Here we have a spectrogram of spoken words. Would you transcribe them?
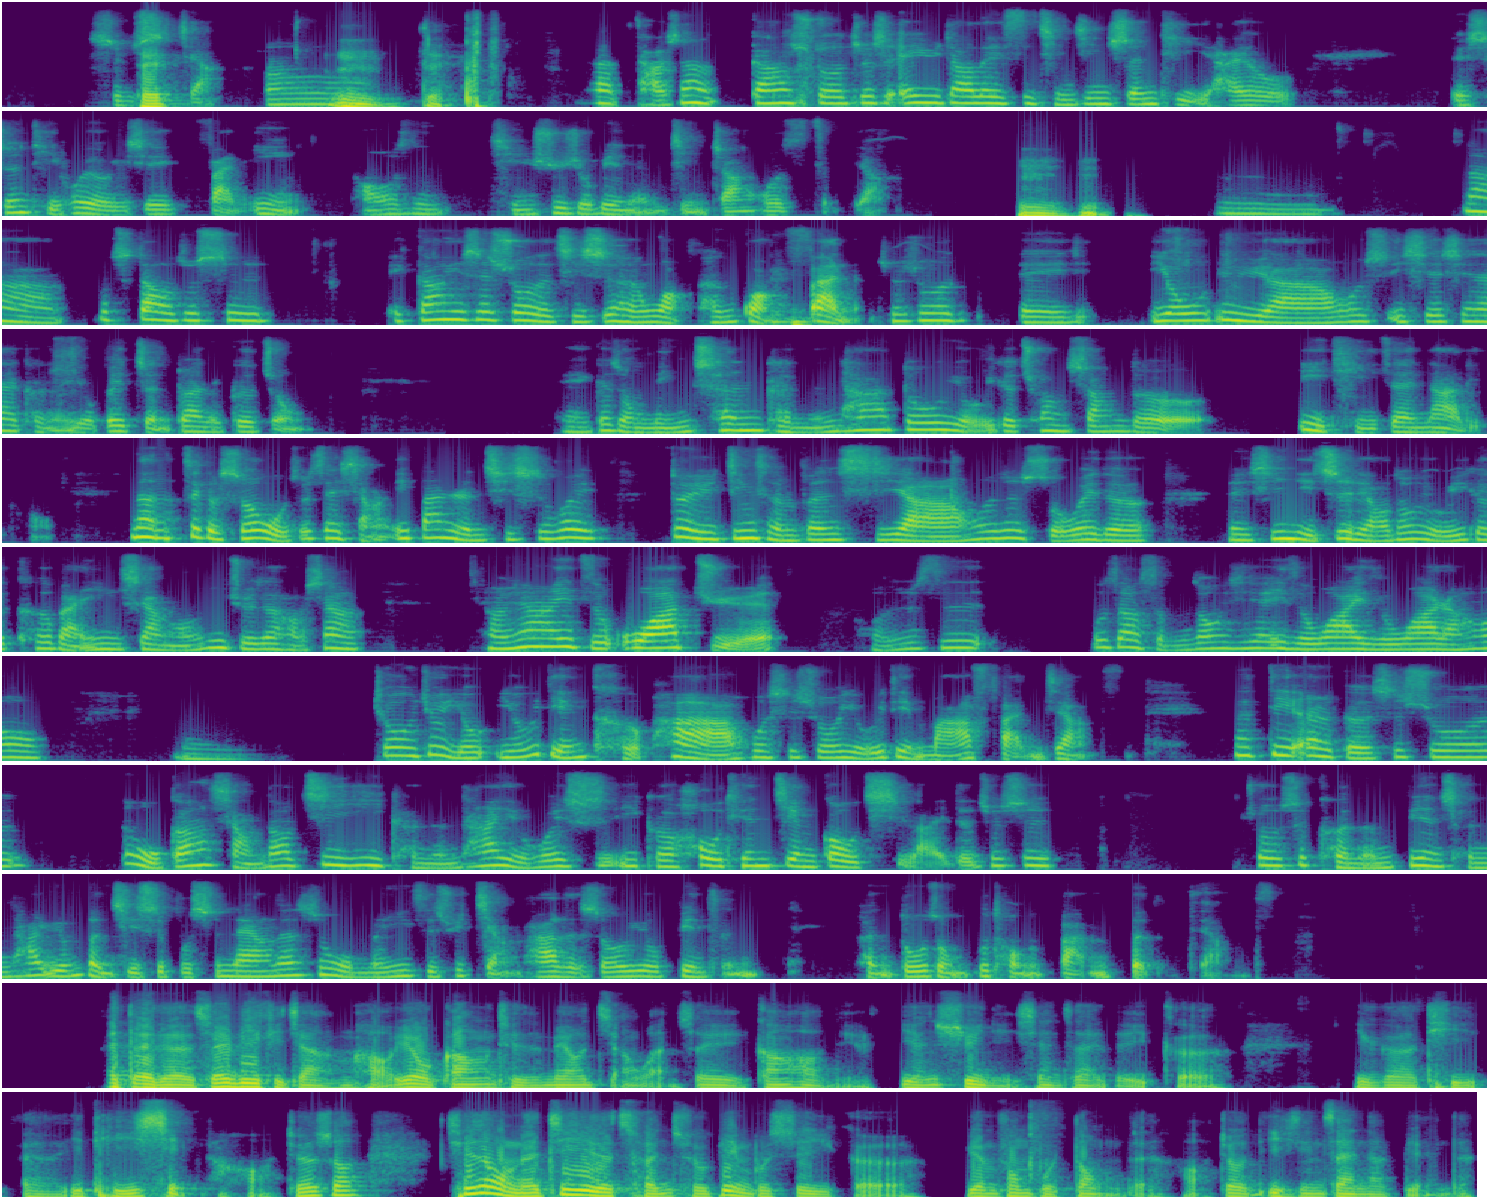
是不是这样？嗯嗯，对。那好像刚刚说，就是哎，遇到类似情境，身体还有对身体会有一些反应，然后是情绪就变得很紧张，或者是怎么样？嗯嗯嗯。那不知道，就是哎，刚医师说的其实很广很广泛，就是说哎，忧郁啊，或是一些现在可能有被诊断的各种哎各种名称，可能它都有一个创伤的议题在那里哦。那这个时候我就在想，一般人其实会对于精神分析啊，或者是所谓的诶心理治疗，都有一个刻板印象哦，就觉得好像好像一直挖掘，或就是不知道什么东西一直挖一直挖，然后嗯，就就有有一点可怕，啊，或是说有一点麻烦这样子。那第二个是说，那我刚刚想到记忆，可能它也会是一个后天建构起来的，就是。就是可能变成它原本其实不是那样，但是我们一直去讲它的时候，又变成很多种不同的版本这样子。哎，对对，所以 Vicky 讲很好，因为我刚刚其实没有讲完，所以刚好你延续你现在的一个一个提呃一提醒哈，就是说，其实我们的记忆的存储并不是一个原封不动的哈，就已经在那边的，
